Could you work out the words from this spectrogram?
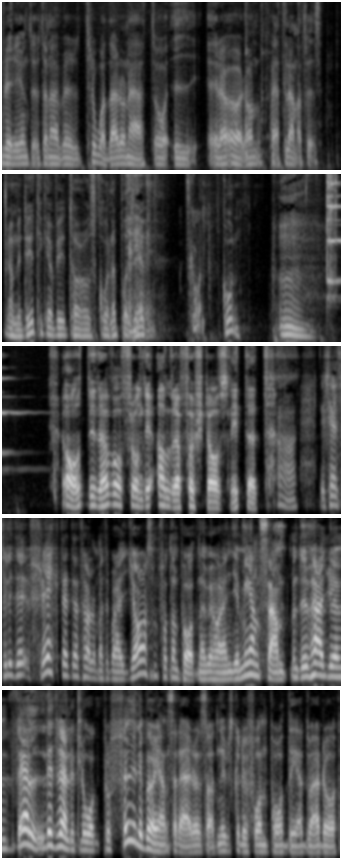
blir det ju inte, utan över trådar och nät och i era öron på ett eller annat vis. Ja, men det tycker jag vi tar och skålar på direkt. Skål! Skål! Mm. Ja, det där var från det allra första avsnittet. Ja, det känns ju lite fräckt att jag talar om att det bara är jag som fått en podd när vi har en gemensamt. Men du hade ju en väldigt, väldigt låg profil i början så där och sa att nu ska du få en podd Edvard och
